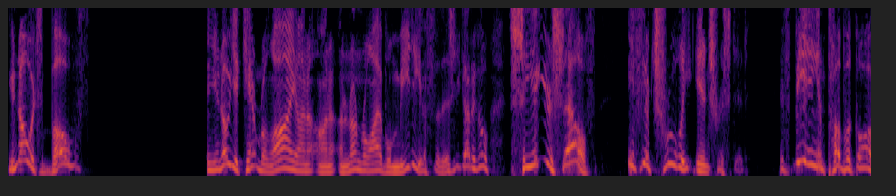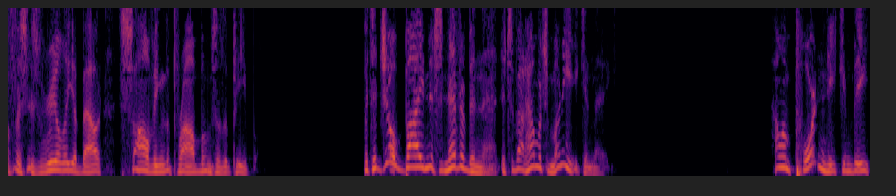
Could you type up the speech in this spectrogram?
You know it's both. And you know you can't rely on, a, on, a, on an unreliable media for this. You got to go see it yourself if you're truly interested. If being in public office is really about solving the problems of the people. But to Joe Biden, it's never been that. It's about how much money he can make, how important he can be,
